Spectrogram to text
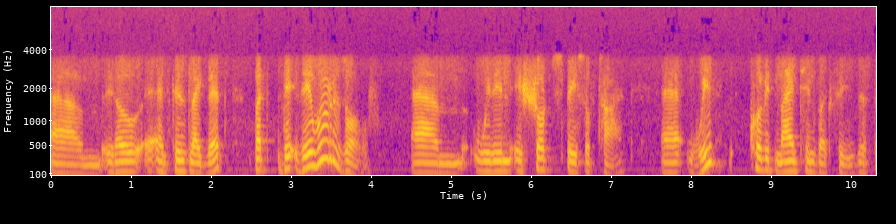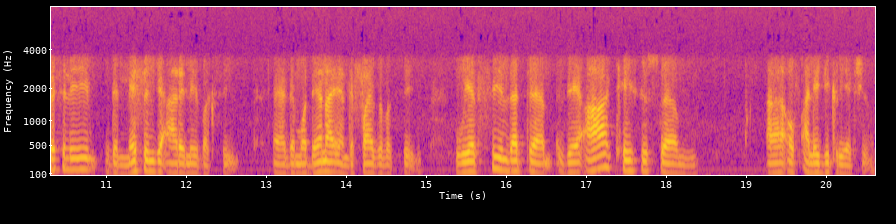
um, you know, and things like that. but they, they will resolve um, within a short space of time. Uh, with COVID-19 vaccines, especially the messenger RNA vaccine, uh, the Moderna and the Pfizer vaccine, we have seen that um, there are cases um, uh, of allergic reactions.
